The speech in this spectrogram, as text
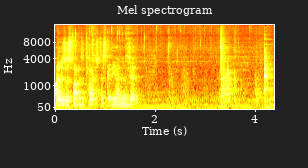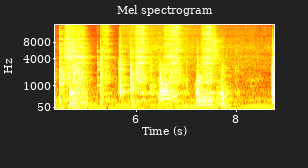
onions are starting to toast. Let's get the onions in. garlic, onions in.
